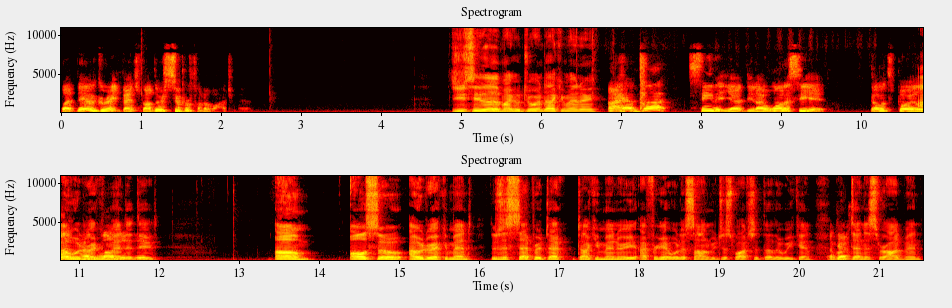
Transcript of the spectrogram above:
but they have a great bench mob. They're super fun to watch, man. Did you see the Michael Jordan documentary? I have not seen it yet, dude. I want to see it. Don't spoil it. I would love recommend it, dude. Um, also, I would recommend. There's a separate doc- documentary. I forget what it's on. We just watched it the other weekend Okay. on Dennis Rodman.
